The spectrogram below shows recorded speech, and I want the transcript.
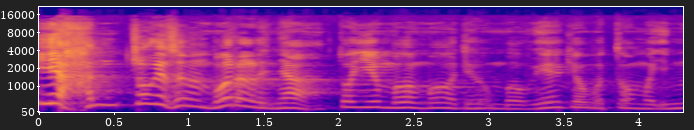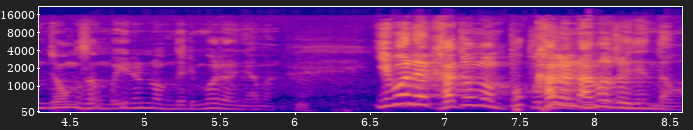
이 한쪽에서는 뭐라 그랬냐 또 이 뭐뭐저뭐 외교부 또 뭐 임종석 뭐 이런 놈들이 뭐라 그러냐면 이번에 가져오면 북한을 나눠줘야 된다고.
